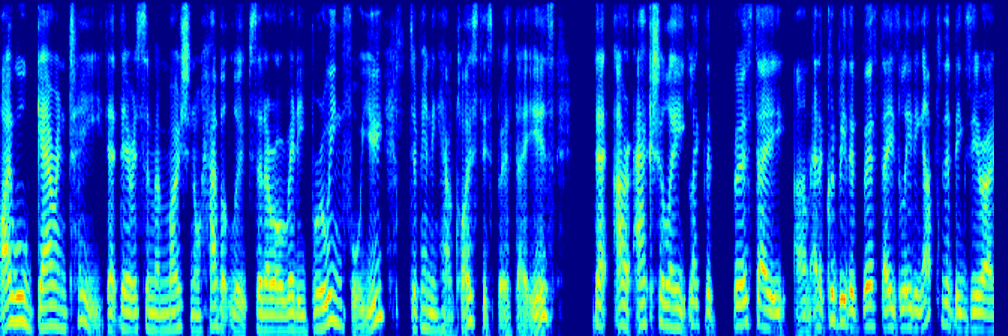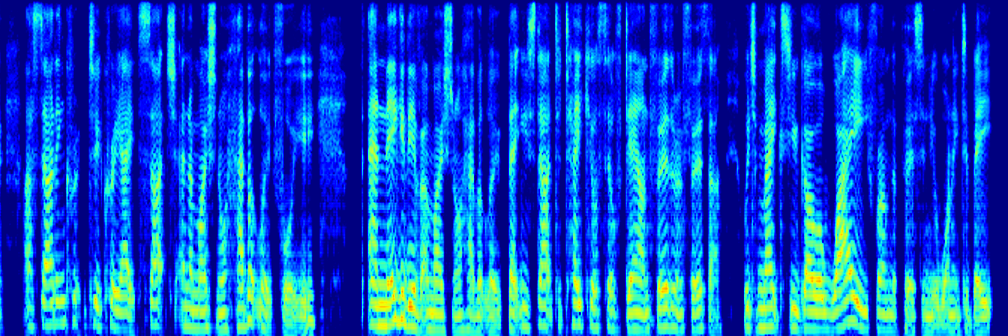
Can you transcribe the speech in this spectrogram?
I will guarantee that there are some emotional habit loops that are already brewing for you, depending how close this birthday is, that are actually like the birthday, um, and it could be the birthdays leading up to the big zero, are starting cr- to create such an emotional habit loop for you, a negative emotional habit loop that you start to take yourself down further and further, which makes you go away from the person you're wanting to be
